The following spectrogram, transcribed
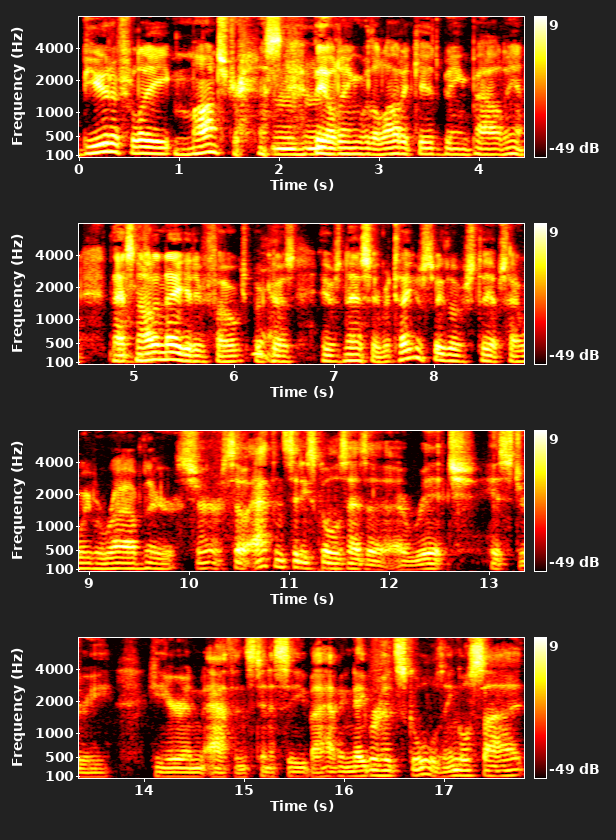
beautifully monstrous mm-hmm. building with a lot of kids being piled in. That's not a negative, folks, because yeah. it was necessary. But take us through those steps, how we've arrived there. Sure. So Athens City Schools has a, a rich history here in Athens, Tennessee, by having neighborhood schools, Ingleside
